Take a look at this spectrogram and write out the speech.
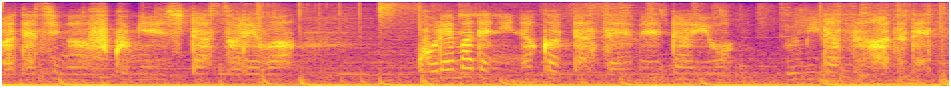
私が復元したそれはこれまでになかった生命体を生み出すはずです。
